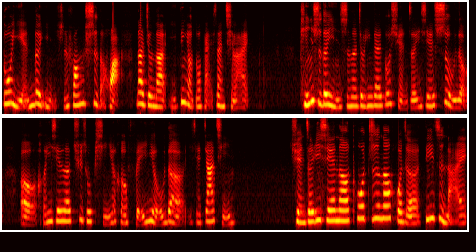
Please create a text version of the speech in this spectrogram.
多盐的饮食方式的话，那就呢一定要多改善起来。平时的饮食呢就应该多选择一些瘦肉，呃和一些呢去除皮和肥油的一些家禽。选择一些呢脱脂呢或者低脂奶，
